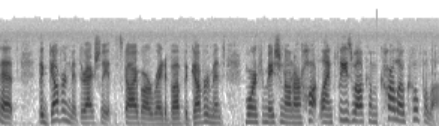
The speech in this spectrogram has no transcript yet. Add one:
at the government. They're actually at the Sky Bar right above the government. More information on our hotline. Please welcome Carlo Coppola.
